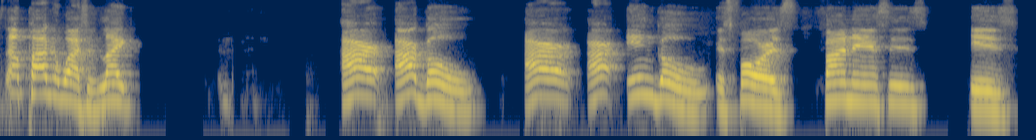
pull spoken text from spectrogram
stop pocket watching. Like our our goal our our end goal as far as finances is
